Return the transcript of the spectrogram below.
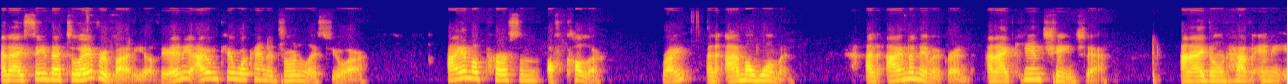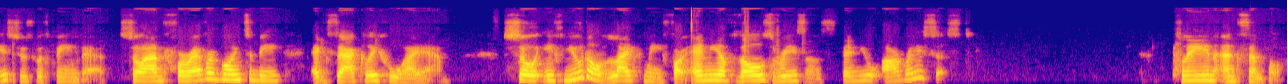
And I say that to everybody out there. Any I don't care what kind of journalist you are. I am a person of color, right? And I'm a woman. And I'm an immigrant. And I can't change that. And I don't have any issues with being that. So I'm forever going to be exactly who I am. So if you don't like me for any of those reasons, then you are racist. Plain and simple.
